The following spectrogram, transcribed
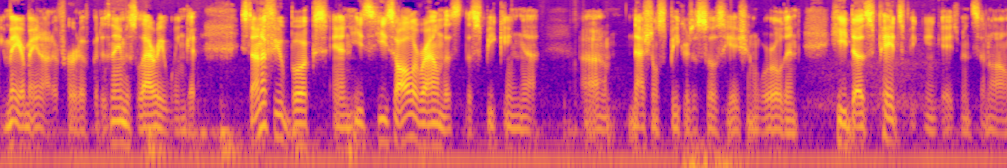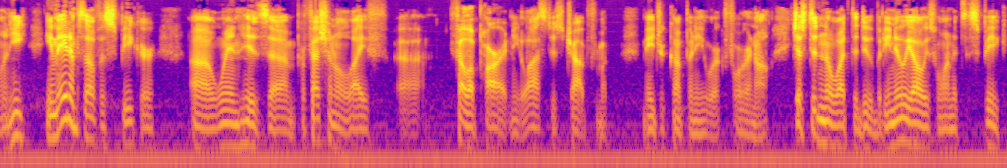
you may or may not have heard of, but his name is Larry Winget. He's done a few books, and he's he's all around the the speaking uh, um, National Speakers Association world, and he does paid speaking engagements and all. And he he made himself a speaker uh, when his um, professional life uh, fell apart, and he lost his job from a major company he worked for and all. Just didn't know what to do, but he knew he always wanted to speak.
